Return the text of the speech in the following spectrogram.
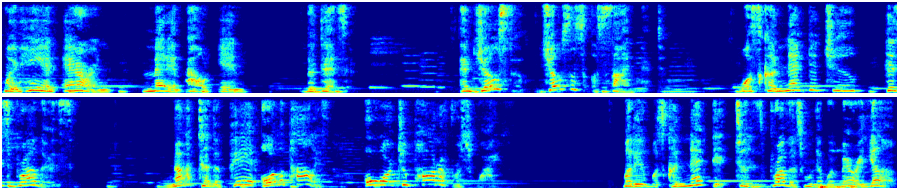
when he and Aaron met him out in the desert. And Joseph, Joseph's assignment was connected to his brothers, not to the pit or the palace or to Potiphar's wife, but it was connected to his brothers when they were very young.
